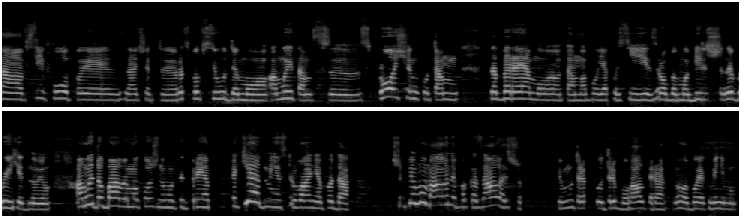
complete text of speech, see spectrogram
на всі ФОПи, значить, розповсюдимо. А ми там з спрощенку там заберемо там або якось її зробимо більш невигідною. А ми додамо кожному підприємству таке адміністрування податків, щоб йому мало не показалось, що йому треба три бухгалтера, ну або як мінімум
